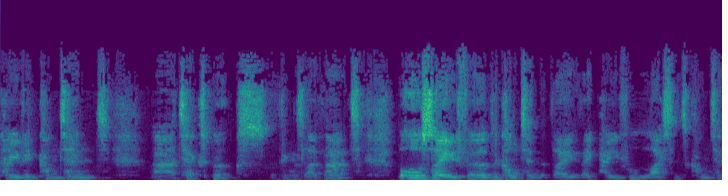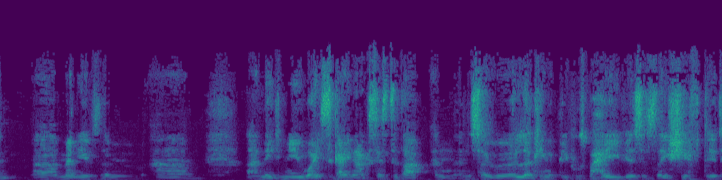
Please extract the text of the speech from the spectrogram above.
COVID content uh, textbooks, things like that, but also for the content that they, they pay for, licensed content. Uh, many of them um, uh, new ways to gain access to that. And, and so we were looking at people's behaviours as they shifted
